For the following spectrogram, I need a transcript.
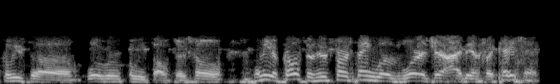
police, uh, police officer. So when he approached us, his first thing was, "Where's your identification?"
